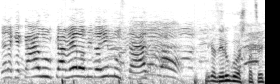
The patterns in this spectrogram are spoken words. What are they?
Gyerekek, állunk ám, hello, mint a himnusznál! Igazi rugós faci.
